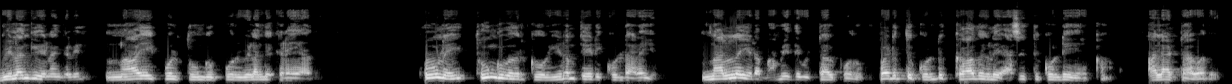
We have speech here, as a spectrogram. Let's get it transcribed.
விலங்கு இனங்களில் நாயைப் போல் தூங்கும் ஒரு விலங்கு கிடையாது. பூனை தூங்குவதற்கு ஒரு இடம் தேடிக்கொண்டு அலையும். நல்ல இடம் அமைந்து விட்டால் போதும். படுத்துக்கொண்டு காதுகளை அசைத்துக் கொண்டே இருக்கும். அலர்ட் ஆவது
